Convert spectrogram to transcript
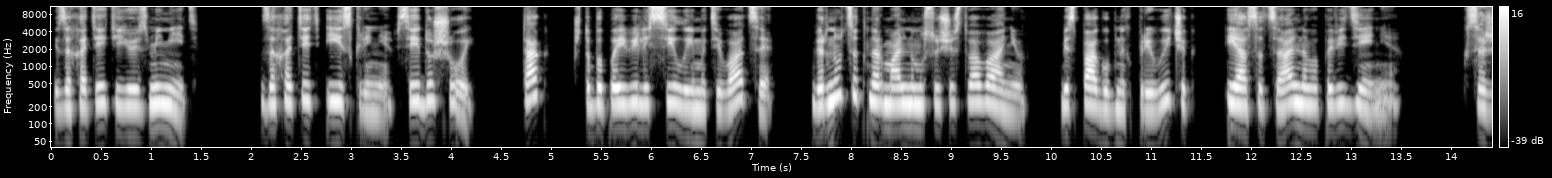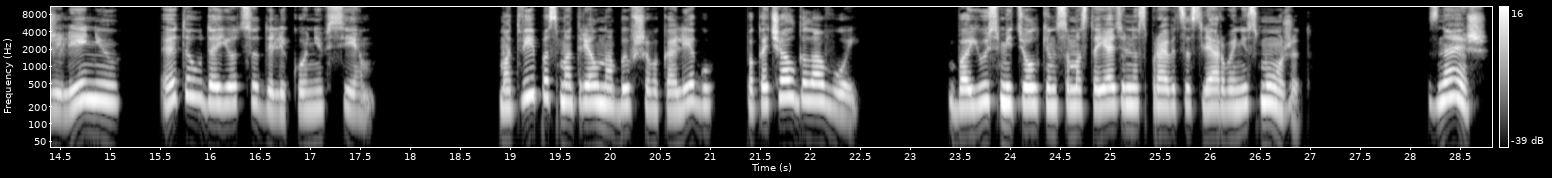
и захотеть ее изменить захотеть искренне, всей душой, так, чтобы появились силы и мотивация вернуться к нормальному существованию, без пагубных привычек и асоциального поведения. К сожалению, это удается далеко не всем. Матвей посмотрел на бывшего коллегу, покачал головой. «Боюсь, Метелкин самостоятельно справиться с лярвой не сможет». «Знаешь,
